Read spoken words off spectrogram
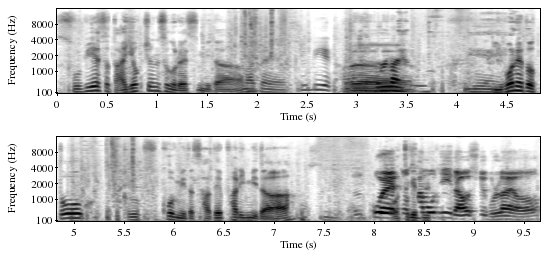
수비에서 다 역전승을 했습니다. 맞아요. 수비에 네. 강한 몰라요. 예. 이번에도 또그 스코어입니다. 4대 8입니다. 맞습니다. 눈꼬에 또 어떻게 사모진이 나올 줄 몰라요.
